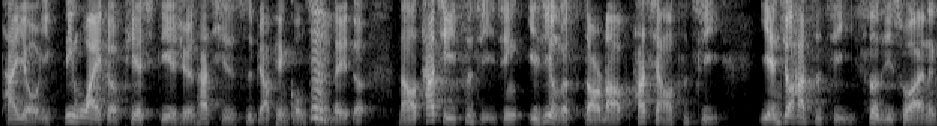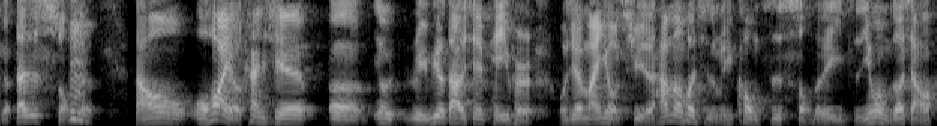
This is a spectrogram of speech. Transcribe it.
他有一另外一个 PhD 的学员，他其实是比较偏工程类的，嗯、然后他其实自己已经已经有个 startup，他想要自己。研究他自己设计出来那个，但是手的。嗯、然后我后来有看一些，呃，有 review 到一些 paper，我觉得蛮有趣的。他们会去怎么去控制手的意志？因为我们都想要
